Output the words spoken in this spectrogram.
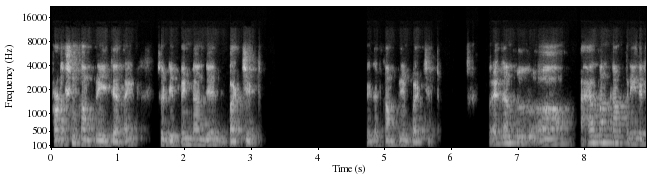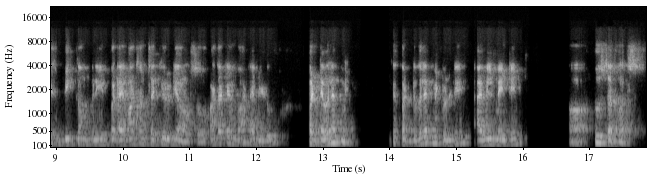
production company is there, right? So depend on their budget. Okay, that company budget. For example, uh, I have one company that is big company, but I want some security also. At that time, what I will do for development? Okay, for development only, I will maintain uh, two servers.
